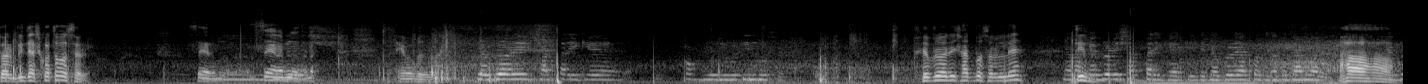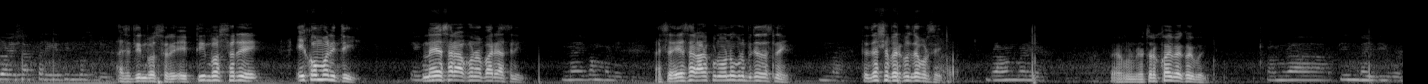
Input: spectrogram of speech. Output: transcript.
তোর বিদেশ কত বছর। ফেব্রুয়ারি সাত বছর। হলে হ্যাঁ হ্যাঁ। আচ্ছা তিন বছরে। এই তিন বছরে এই কোম্পানিতেই? না এছাড়া আর কোনো বাড়ি আসেনি আচ্ছা এছাড়া আর কোনো অন্য কোনো বিদেশ নেই? না। তো দেশে বের করতে পারছে তোর কয় ভাই কয় বোন? আমরা তিন ভাই দুই বোন।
